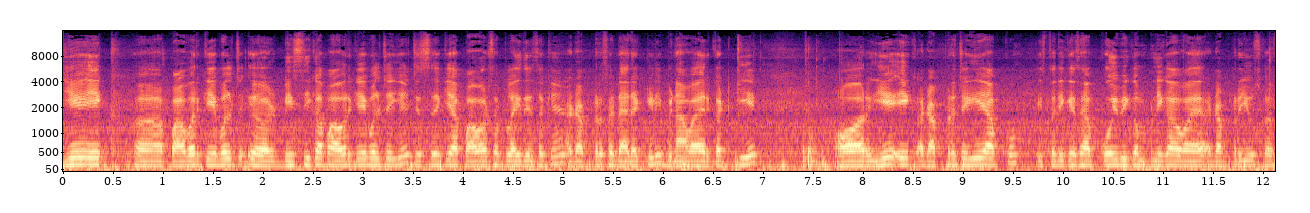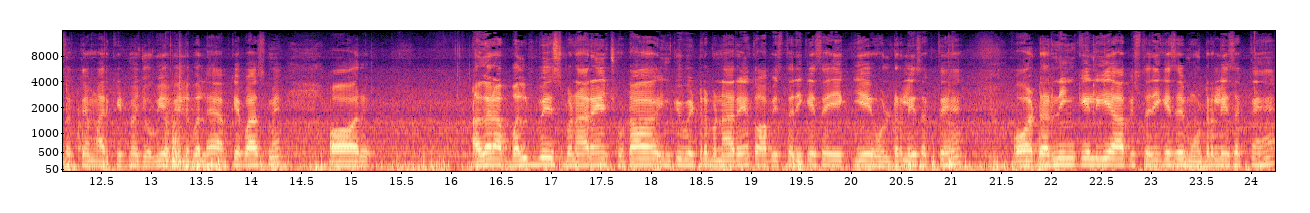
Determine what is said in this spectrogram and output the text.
ये एक पावर केबल डीसी का पावर केबल चाहिए, जिससे कि आप पावर सप्लाई दे सकें अडाप्टर से डायरेक्टली बिना वायर कट किए। और ये एक अडाप्टर चाहिए आपको। इस तरीके से आप कोई भी कंपनी का वायर अडाप्टर यूज़ कर सकते हैं मार्केट में जो भी अवेलेबल है आपके पास में। और अगर आप बल्ब बेस्ड बना रहे हैं छोटा इंक्यूबेटर बना रहे हैं तो आप इस तरीके से एक ये होल्डर ले सकते हैं। और टर्निंग के लिए आप इस तरीके से मोटर ले सकते हैं।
